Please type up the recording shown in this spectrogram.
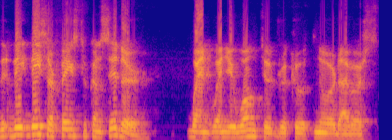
th th these are things to consider when when you want to recruit neurodiverse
